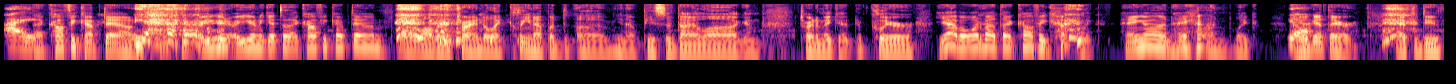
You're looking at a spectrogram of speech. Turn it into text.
I that coffee cup down. Yeah. are you gonna, are you going to get to that coffee cup down while, while they're trying to like clean up a uh, you know piece of dialogue and try to make it clear? Yeah, but what about that coffee cup? Like, hang on, hang on. Like, Yeah. I will get there. I have to do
